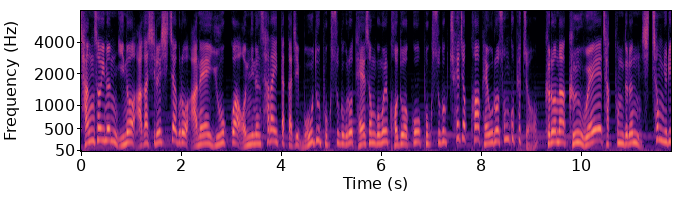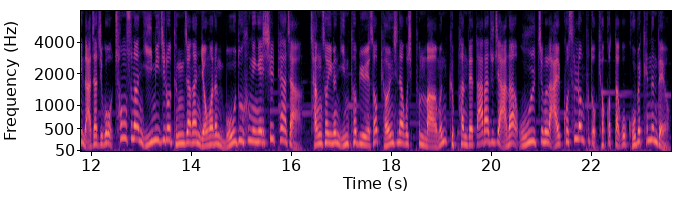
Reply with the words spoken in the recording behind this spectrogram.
장서희는 인어 아가씨를 시작으로 아내의 유혹과 언니는 살아있다까지 모두 복수극으로 대성공을 거두었고 복수극 최적화 배우로 손꼽혔죠. 그러나 그 외의 작품들은 시청률이 낮아지고 청순한 이미지로 등장한 영화는 모두 흥행에 실패하자 장서희는 인터뷰에서 변신하고 싶은 마음은 급한데 따라주지 않아 우울증을 앓고 슬럼프도 겪었다고 고백했는데요.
